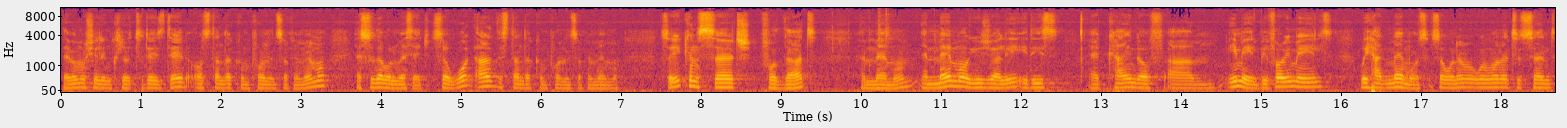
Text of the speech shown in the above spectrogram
The memo should include today's date all standard components of a memo a suitable message. So what are the standard components of a memo? So you can search for that a memo. A memo usually it is a kind of um, email. Before emails we had memos. So whenever we wanted to send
